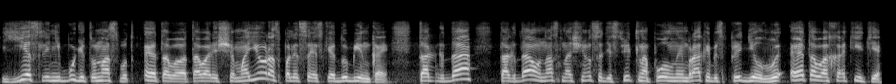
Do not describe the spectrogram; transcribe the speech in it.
если не будет у нас вот этого товарища майора с полицейской дубинкой, тогда, тогда у нас начнется действительно полный мрак и беспредел. Вы этого хотите?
